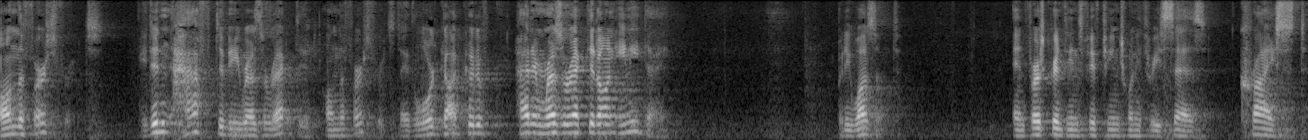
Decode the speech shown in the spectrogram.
on the first fruits. He didn't have to be resurrected on the first fruits day. The Lord God could have had him resurrected on any day, but he wasn't. And 1 Corinthians 15 23 says, Christ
